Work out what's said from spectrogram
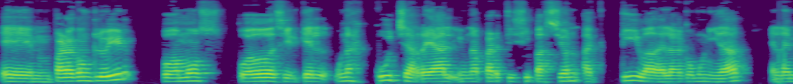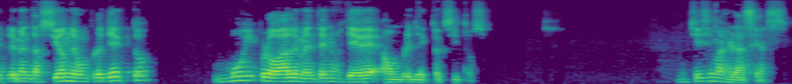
Em, para concluir, podemos, puedo decir que una escucha real y una participación activa de la comunidad en la implementación de un proyecto, muy probablemente nos lleve a un proyecto exitoso. Muchísimas gracias.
